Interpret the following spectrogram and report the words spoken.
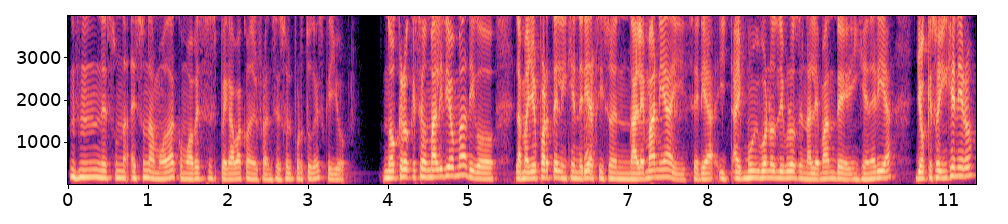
es, una, es una moda, como a veces pegaba con el francés o el portugués, que yo no creo que sea un mal idioma, digo, la mayor parte de la ingeniería se hizo en Alemania y sería y hay muy buenos libros en alemán de ingeniería. Yo que soy ingeniero,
